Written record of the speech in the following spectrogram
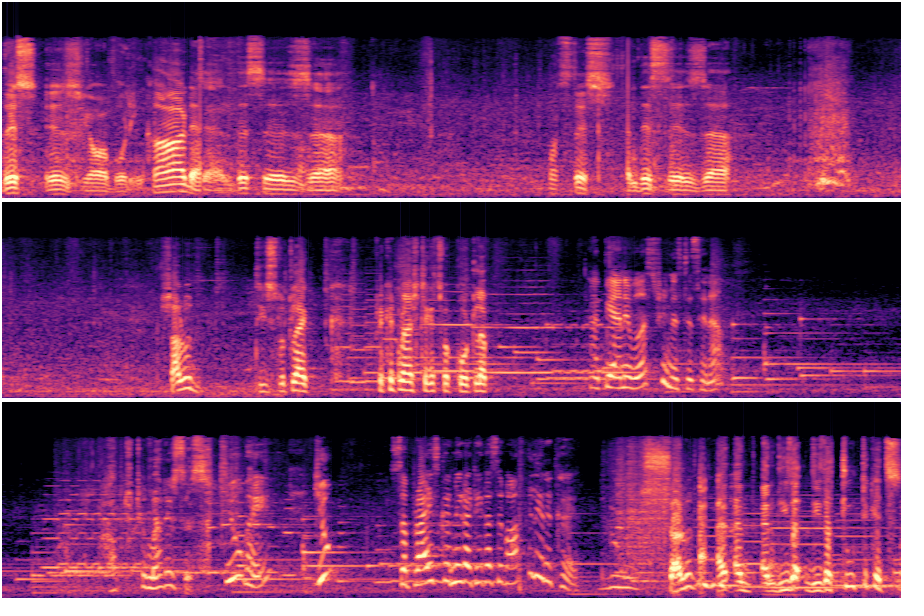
This is your boarding card, and this is. Uh, what's this? And this is. Uh, Shalu, these look like cricket match tickets for Kotla. Happy anniversary, Mr. Sinha. How did you manage this? क्यों भाई? क्यों? सरप्राइज करने का ठेका सिर्फ आपने ले रखा है Shalu, and, and, and these are these are two tickets.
